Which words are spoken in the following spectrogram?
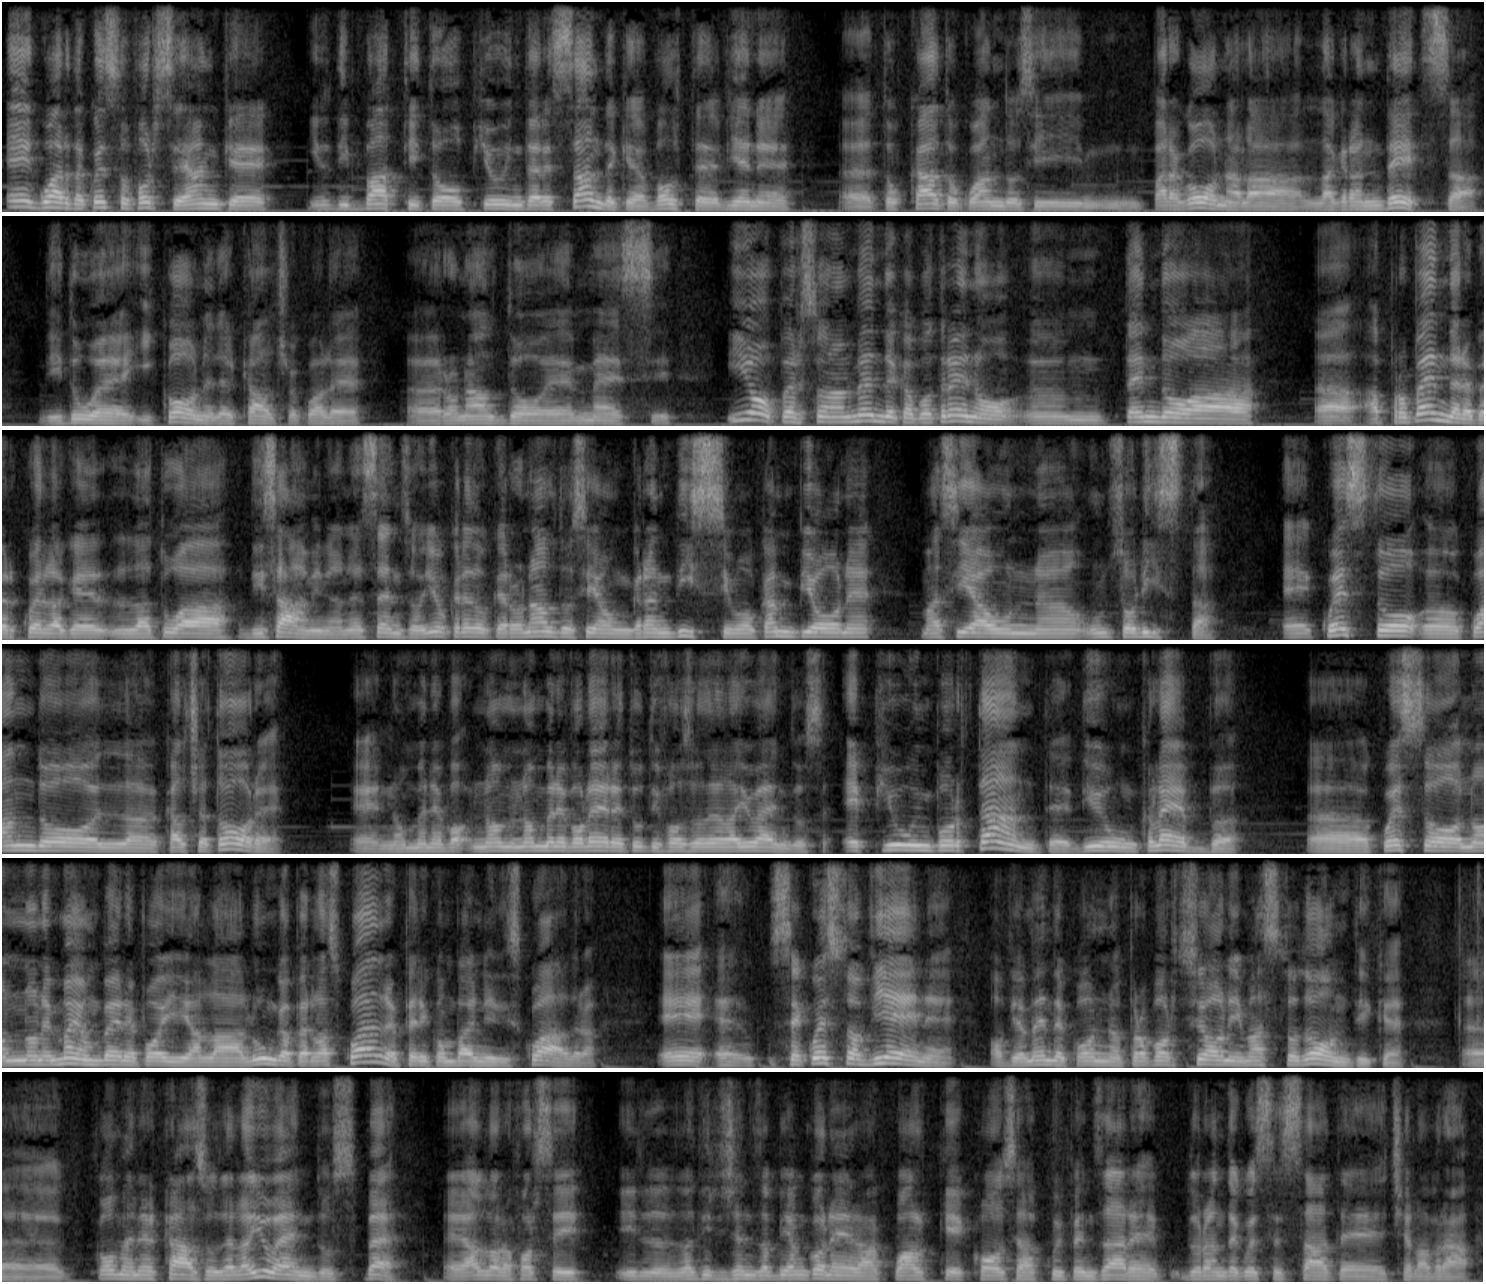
E guarda, questo forse è anche il dibattito più interessante che a volte viene eh, toccato quando si mm, paragona la, la, grandezza di due icone del calcio quale eh, Ronaldo e Messi. Io personalmente Capotreno ehm, tendo a, a, a, propendere per quella che è la tua disamina, nel senso io credo che Ronaldo sia un grandissimo campione ma sia un, un solista e questo eh, quando il calciatore eh, non, me vo- non, non, me ne volere tu tifoso della Juventus, è più importante di un club. Eh, questo non, non, è mai un bene poi alla lunga per la squadra e per i compagni di squadra. E eh, se questo avviene, ovviamente con proporzioni mastodontiche, eh, come nel caso della Juventus, beh, eh, allora forse il, la dirigenza bianconera qualche cosa a cui pensare durante quest'estate ce l'avrà.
